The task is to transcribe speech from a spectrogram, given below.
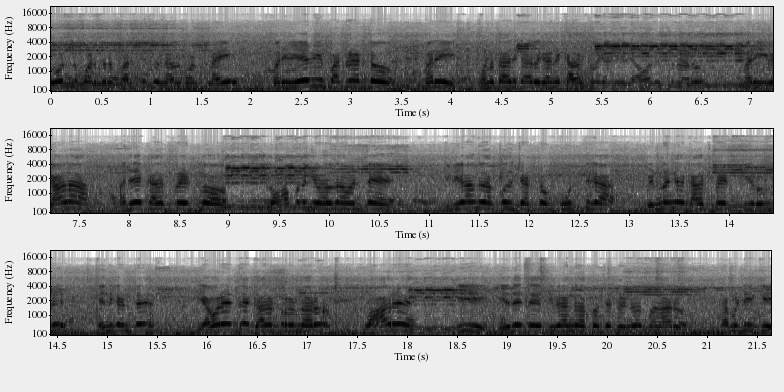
రోడ్లు పడుతున్న పరిస్థితులు నెలకొంటున్నాయి. మరి ఏమీ పట్టనట్టు మరి ఉన్నతాధికారులు కానీ కలెక్టర్ కానీ వ్యవహరిస్తున్నారు. మరి ఈవేళ అదే కలెక్టరేట్లో లోపలికి వెళ్దామంటే దివ్యాంగుల హక్కుల చట్టం పూర్తిగా భిన్నంగా కలెక్టరేట్ తీరుంది ఎందుకంటే ఎవరైతే కలెక్టర్ ఉన్నారో వారే ఈ ఏదైతే దివ్యాంగుల హక్కుల చట్టం రెండు వేల పదహారు కమిటీకి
